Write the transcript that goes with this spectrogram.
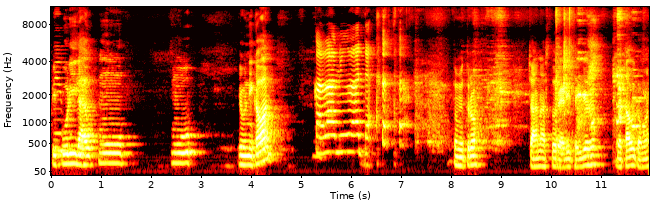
પીપુરી લાયો. મૂક મૂક એવું નહીં ખાવાનું તો મિત્રો ચા નાસ્તો રેડી થઈ ગયો છે. બતાવું તમને.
